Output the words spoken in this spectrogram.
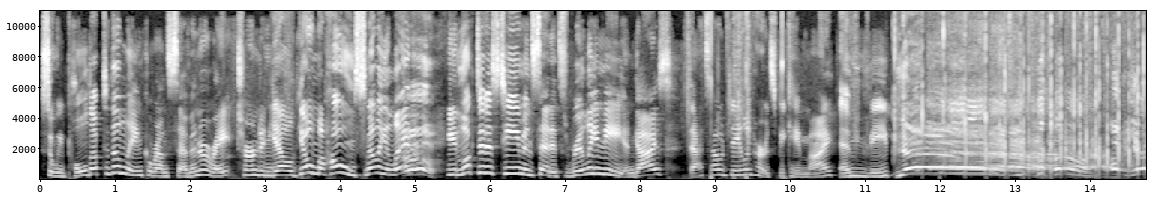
So we pulled up to the link around seven or eight, turned and yelled, Yo, Mahomes, smell you later. Oh. He looked at his team and said, It's really me. And guys, that's how Jalen Hurts became my MVP. Yeah! oh, yeah!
